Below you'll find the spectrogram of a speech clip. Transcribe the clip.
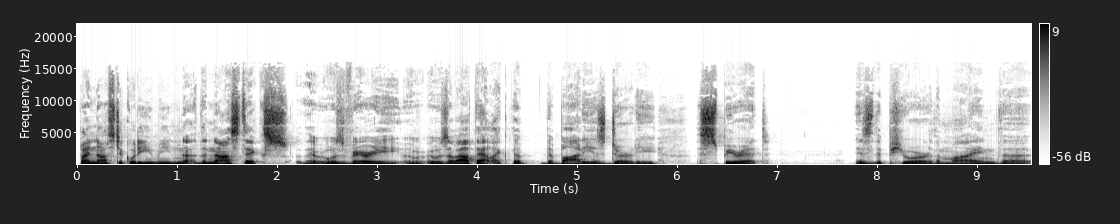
By Gnostic, what do you mean? no, the Gnostics. It was very. It was about that. Like the the body is dirty, the spirit is the pure, the mind, the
